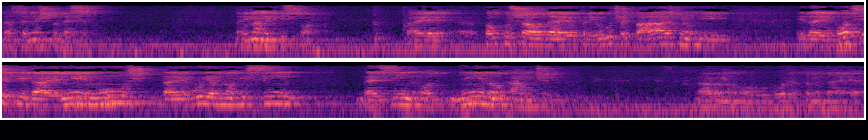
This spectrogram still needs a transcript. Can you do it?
da se nešto desilo. Da ima neki spor. Pa je pokušao da je priuče pažnju i, i da je podsjeti da je njen muž, da je ujedno i sin, da je sin od njenog Amiće. Naravno, ovo govori o tome da je,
